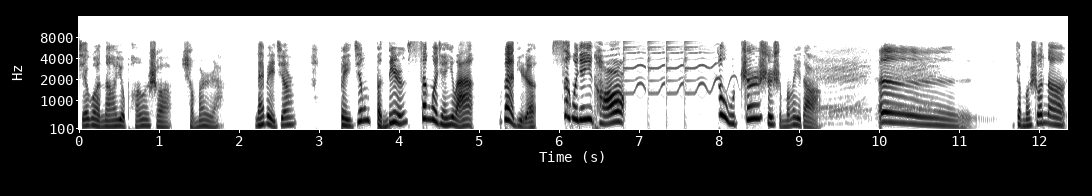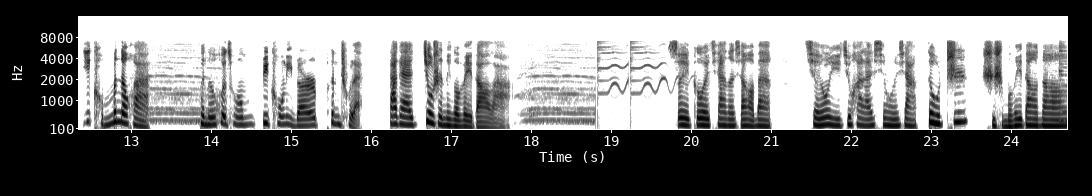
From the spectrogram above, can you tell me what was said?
结果呢，有朋友说，小妹儿啊，来北京，北京本地人三块钱一碗，外地人四块钱一口。豆汁儿是什么味道？嗯，怎么说呢？一口闷的话，可能会从鼻孔里边喷出来，大概就是那个味道啦。所以各位亲爱的小伙伴，请用一句话来形容一下豆汁是什么味道呢？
